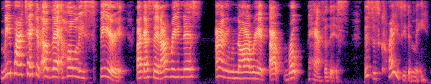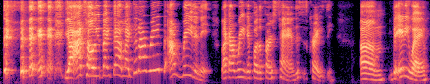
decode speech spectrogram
me partaking of that Holy Spirit. Like I said, I'm reading this. I don't even know I read, I wrote half of this. This is crazy to me. Y'all, I told you back down, like, did I read? I'm reading it. Like I'm reading it for the first time. This is crazy. Um, but anyway,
